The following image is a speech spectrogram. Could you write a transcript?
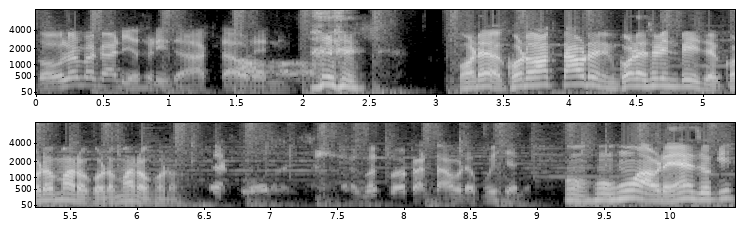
તો ઓલે ગાડીએ ચડી જાય આગતા આવડે નહીં. ઘોડે ઘોડો આંકતા આવડે ને ઘોડે ચડીને બેસી જાય. ઘોડો મારો ઘોડો મારો ઘોડો. બસ વકારતા આવડે પૂછે ને હું હું હું આવડે હે જોગી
